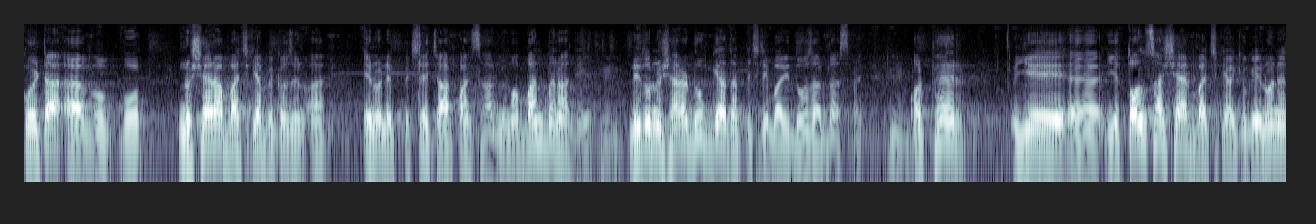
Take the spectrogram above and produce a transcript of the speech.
कोयटा वो वो नौशहरा बच गया बिकॉज़ इन्होंने पिछले चार पाँच साल में वहाँ बंद बना दिए। नहीं तो नौशहरा डूब गया था पिछली बारी 2010 में। और फिर ये ये तौनसा शहर बच गया क्योंकि इन्होंने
